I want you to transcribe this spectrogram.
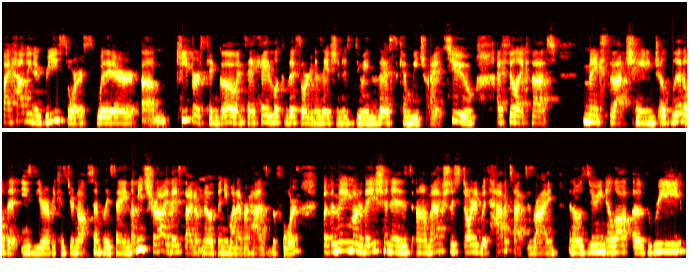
by having a resource where um, keepers can go and say, hey, look, this organization is doing this. Can we try it too? I feel like that makes that change a little bit easier because you're not simply saying, let me try this. I don't know if anyone ever has before. But the main motivation is um, I actually started with habitat design and I was doing a lot of re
